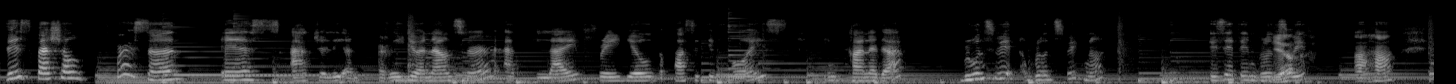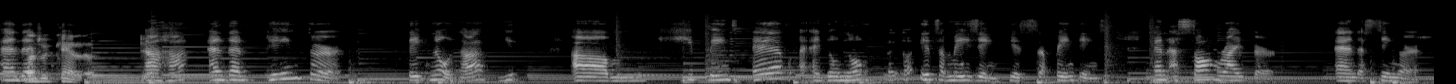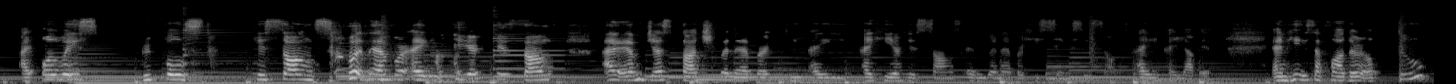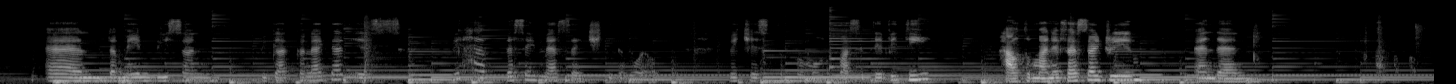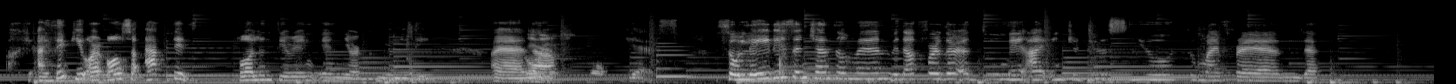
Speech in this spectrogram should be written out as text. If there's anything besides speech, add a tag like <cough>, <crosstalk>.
this special person is actually an, a radio announcer at Life Radio The Positive Voice in Canada. Brunswick, Brunswick, no? Is it in Brunswick? Yeah. Uh-huh. And then Canada. Yeah. Uh-huh. And then painter. Take note, huh? You, um, he paints every, I don't know, it's amazing, his uh, paintings. And a songwriter and a singer. I always repost his songs <laughs> whenever I hear his songs. I am just touched whenever he, I, I hear his songs and whenever he sings his songs. I, I love it. And he is a father of two and the main reason we got connected is we have the same message to the world, which is to promote positivity, how to manifest our dream, and then I think you are also active volunteering in your community. And oh, uh, yes. yes. So, ladies and gentlemen, without further ado, may I introduce you to my friend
